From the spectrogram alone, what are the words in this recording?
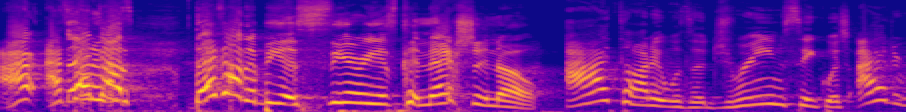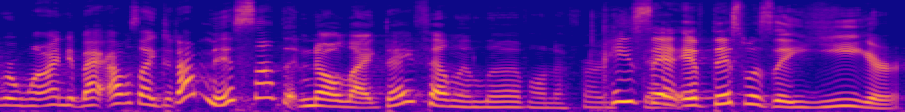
I, I thought That was, got that got to be a serious connection though. I thought it was a dream sequence. I had to rewind it back. I was like, did I miss something? No, like they fell in love on the first. He said if this was a year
